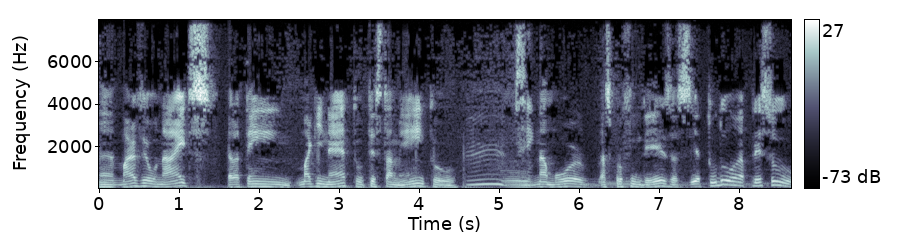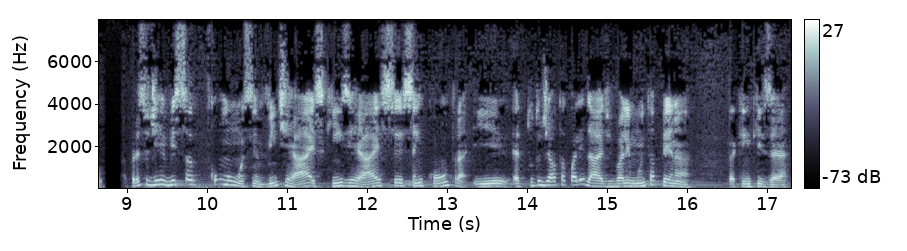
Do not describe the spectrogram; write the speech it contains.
é, Marvel Knights. Ela tem Magneto, Testamento, Hum, o. Namor, as profundezas, e é tudo a preço, a preço de revista comum, assim, 20 reais, 15 reais você você encontra e é tudo de alta qualidade, vale muito a pena para quem quiser.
